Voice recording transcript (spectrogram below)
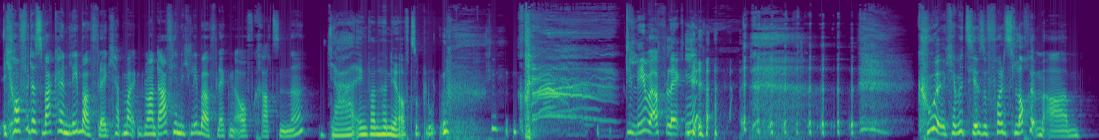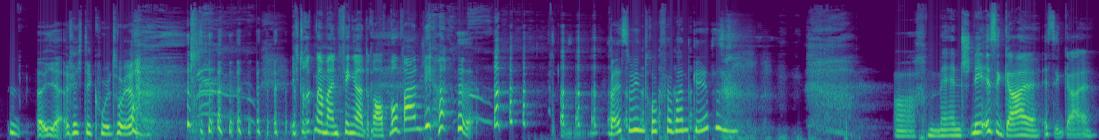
Ich hoffe, das war kein Leberfleck. Ich hab mal, man darf hier nicht Leberflecken aufkratzen, ne? Ja, irgendwann hören die auf zu bluten. Die Leberflecken? Ja. cool, ich habe jetzt hier so volles Loch im Arm. Äh, ja, richtig cool, Toja. Ich drück mal meinen Finger drauf. Wo waren wir? Weißt du, wie ein Druckverband geht? Ach Mensch, nee, ist egal, ist egal.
